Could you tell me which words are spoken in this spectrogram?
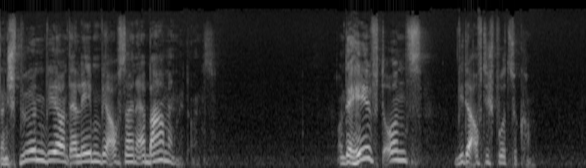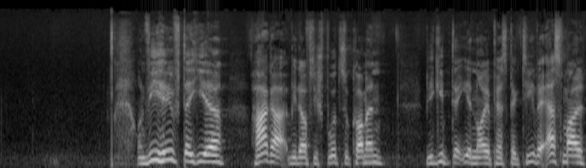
Dann spüren wir und erleben wir auch sein Erbarmen mit uns. Und er hilft uns, wieder auf die Spur zu kommen. Und wie hilft er hier, Hagar wieder auf die Spur zu kommen? Wie gibt er ihr neue Perspektive? Erstmal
